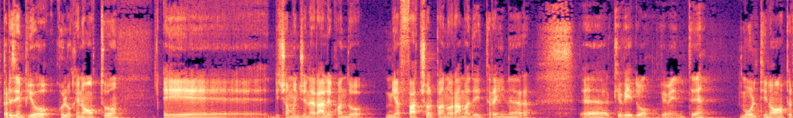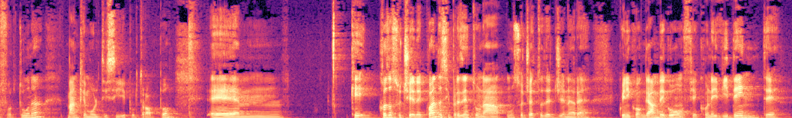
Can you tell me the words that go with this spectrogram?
per esempio, io quello che noto, e diciamo in generale quando mi affaccio al panorama dei trainer, eh, che vedo ovviamente, molti no per fortuna, ma anche molti sì purtroppo, ehm, che cosa succede? Quando si presenta una, un soggetto del genere, quindi con gambe gonfie, con evidente,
